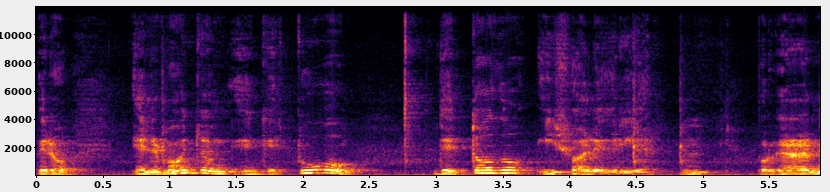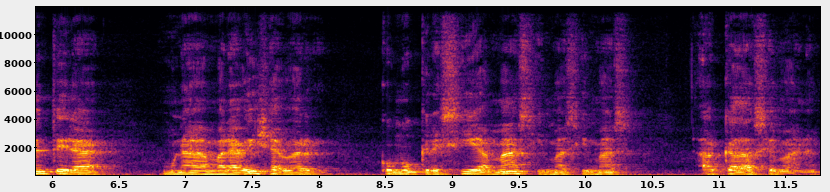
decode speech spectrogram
pero en el momento en, que estuvo, de todo hizo alegría, porque realmente era una maravilla ver cómo crecía más y más y más a cada semana.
